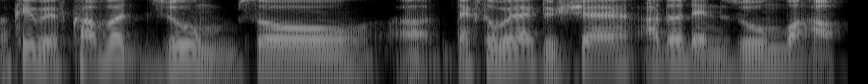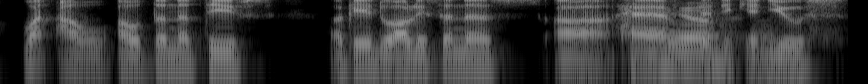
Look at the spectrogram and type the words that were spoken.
Okay, we've covered Zoom. So, uh, Dexter, would like to share other than Zoom, what are, what are alternatives? Okay, do our listeners uh, have yeah. that they can use?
